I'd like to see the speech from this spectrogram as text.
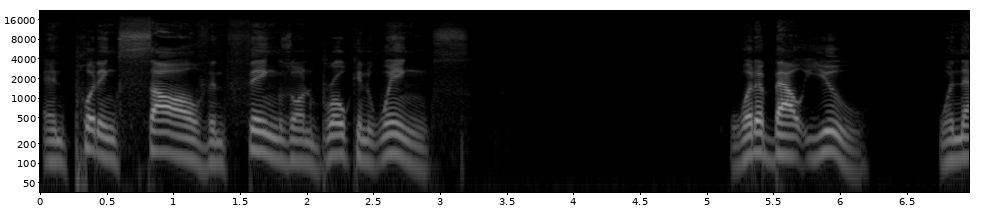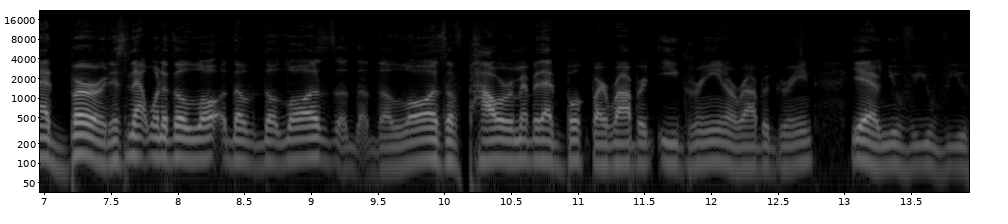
and putting salve and things on broken wings, what about you? When that bird, isn't that one of the law, the, the laws, the, the laws of power? Remember that book by Robert E. Greene or Robert Greene? Yeah, and you you you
